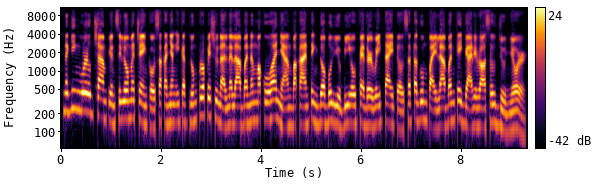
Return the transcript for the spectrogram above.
Naging world champion si Lomachenko sa kanyang ikatlong profesional na laban nang makuha niya ang bakanteng WBO featherweight title sa tagumpay laban kay Gary Russell Jr.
